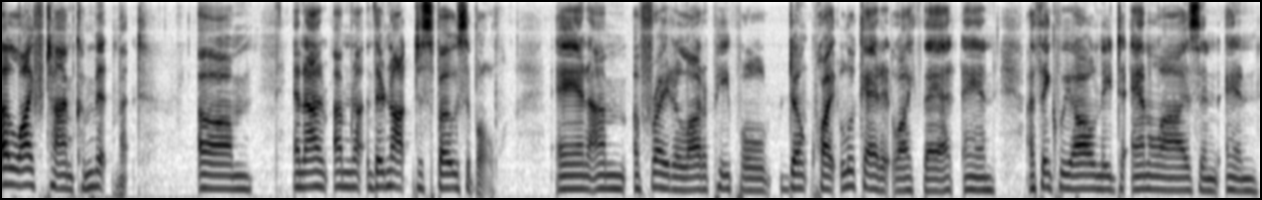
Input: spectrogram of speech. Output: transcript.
a lifetime commitment, um, and I, I'm not. They're not disposable, and I'm afraid a lot of people don't quite look at it like that. And I think we all need to analyze and and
